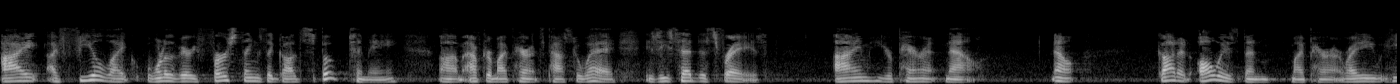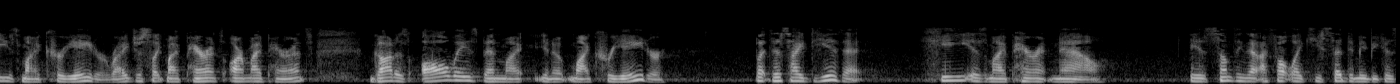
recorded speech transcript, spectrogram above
I, I feel like one of the very first things that God spoke to me um, after my parents passed away is He said this phrase, I'm your parent now. Now, God had always been my parent, right? He, he's my creator, right? Just like my parents are my parents. God has always been my, you know, my creator. But this idea that He is my parent now is something that I felt like he said to me because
